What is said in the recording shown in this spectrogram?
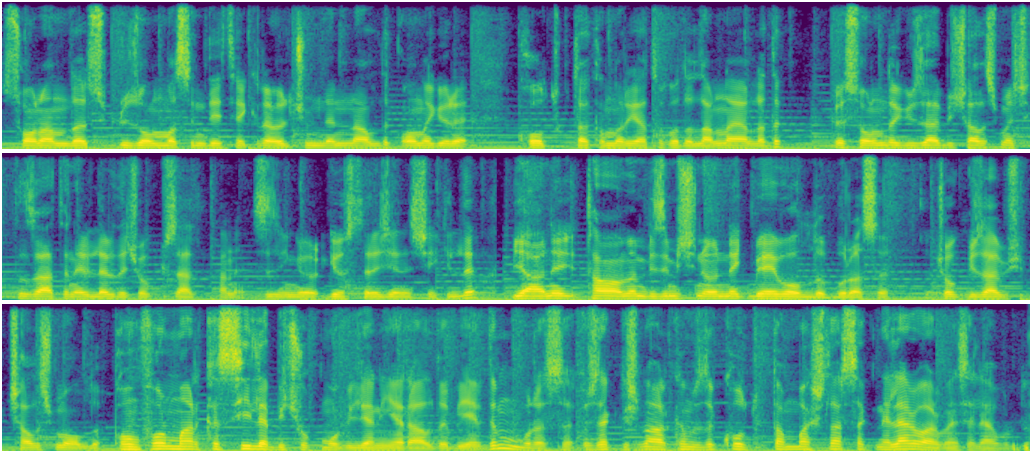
Son anda sürpriz olmasın diye tekrar ölçümlerini aldık. Ona göre koltuk takımları, yatak odalarını ayarladık. Ve sonunda güzel bir çalışma çıktı. Zaten evleri de çok güzel. Hani sizin gö- göstereceğiniz şekilde. Yani tamamen bizim için örnek bir ev oldu burası. Çok güzel bir çalışma oldu. Konfor markasıyla birçok mobilyanın yer aldığı bir ev değil mi burası? Özellikle şimdi arkamızda koltuktan başlarsak neler var mesela burada?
